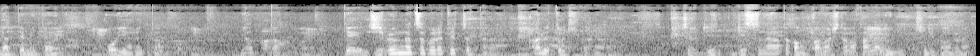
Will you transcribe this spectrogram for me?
やってみたいな、をやれたやったで自分が潰れてっちゃったらある時からじゃあリリスナーとか他の人のために切り替わらない、うん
